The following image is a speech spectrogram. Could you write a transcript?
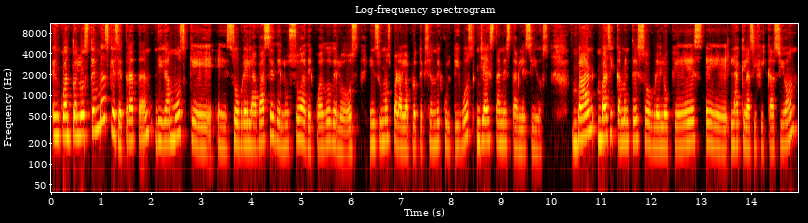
en cuanto a los temas que se tratan, digamos que eh, sobre la base del uso adecuado de los insumos para la protección de cultivos ya están establecidos. Van básicamente sobre lo que es eh, la clasificación,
